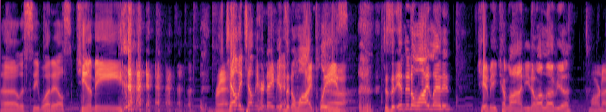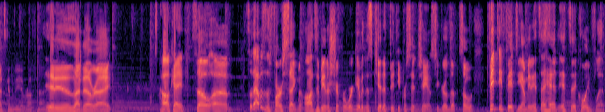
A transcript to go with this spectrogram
Uh, let's see what else. Kimmy. Tell me, tell me her name ends in a Y, please. Yeah. Does it end in a Y, Lennon? Kimmy, come on. You know I love you. Tomorrow night's going to be a rough night. It is, I know, right? Okay, so um, So that was the first segment. Odds of being a stripper. We're giving this kid a 50% chance she grows up. So 50-50. I mean, it's a head, it's a coin flip.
